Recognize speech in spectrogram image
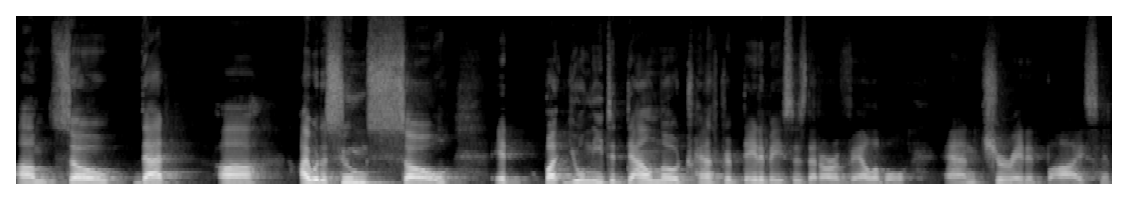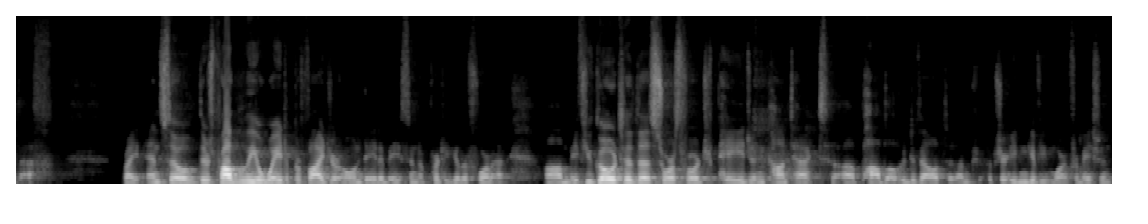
um, so that, uh, I would assume so, it, but you'll need to download transcript databases that are available and curated by SnpEff, right? And so there's probably a way to provide your own database in a particular format. Um, if you go to the SourceForge page and contact uh, Pablo, who developed it, I'm, I'm, sure he can give you more information.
